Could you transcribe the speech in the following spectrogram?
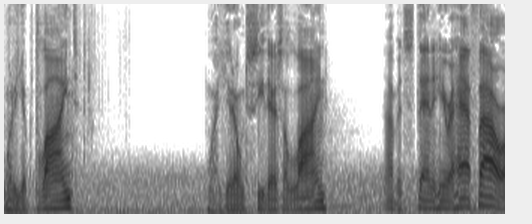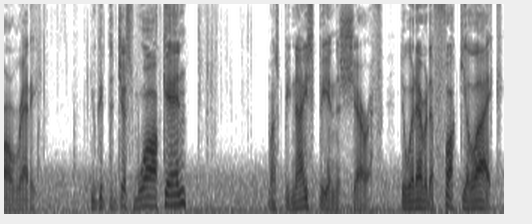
What are you, blind? Why, you don't see there's a line? I've been standing here a half hour already. You get to just walk in? Must be nice being the sheriff. Do whatever the fuck you like.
